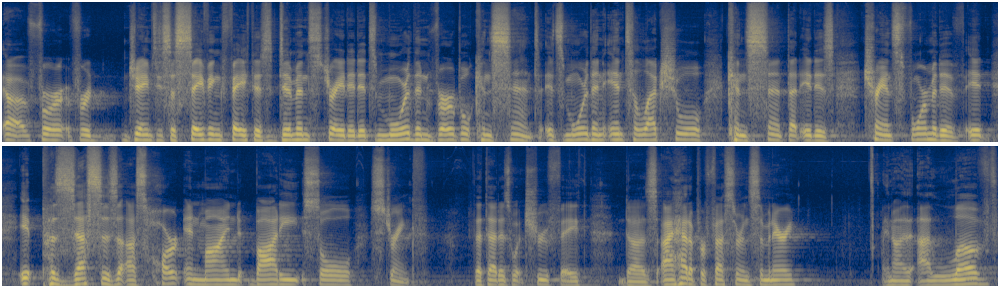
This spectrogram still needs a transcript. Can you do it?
uh, for, for James, he says saving faith is demonstrated. It's more than verbal consent, it's more than intellectual consent, that it is transformative. It, it possesses us heart and mind, body, soul, strength. That that is what true faith does. I had a professor in seminary, and I, I loved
